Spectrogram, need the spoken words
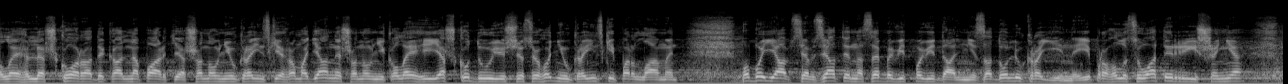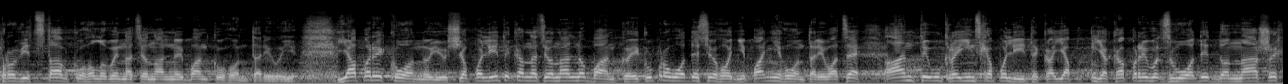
Олег Ляшко, Радикальна партія. Шановні українські громадяни, шановні колеги, я шкодую, що сьогодні український парламент побоявся взяти на себе відповідальність за долю країни і проголосувати рішення про відставку голови Національного банку Гонтаревої. Я переконую, що політика Національного банку, яку проводить сьогодні пані Гонтарева, це антиукраїнська політика, яка призводить до наших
